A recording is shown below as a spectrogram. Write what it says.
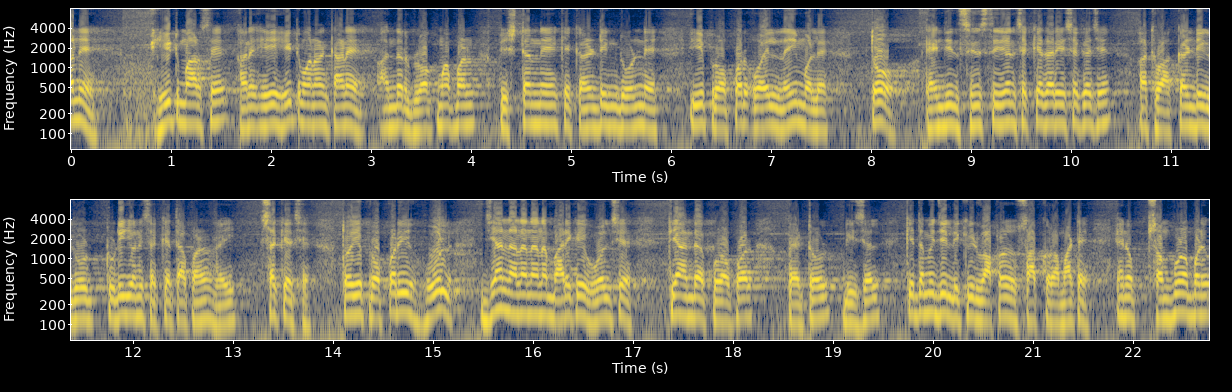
અને હીટ મારશે અને એ હીટ મારવાના કારણે અંદર બ્લોકમાં પણ પિસ્ટનને કે કનેક્ટિંગ રોડને એ પ્રોપર ઓઇલ નહીં મળે. તો એન્જિન સીન્સ થઈ જવાની શક્યતા રહી શકે છે અથવા કન્ડિંગ રોડ તૂટી જવાની શક્યતા પણ રહી શકે છે. તો એ પ્રોપરલી હોલ જ્યાં નાના નાના બારીકાઈ હોલ છે, ત્યાં અંદર પ્રોપર પેટ્રોલ ડીઝલ કે તમે જે લિક્વિડ વાપરો છો સાફ કરવા માટે, એનો સંપૂર્ણપણે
